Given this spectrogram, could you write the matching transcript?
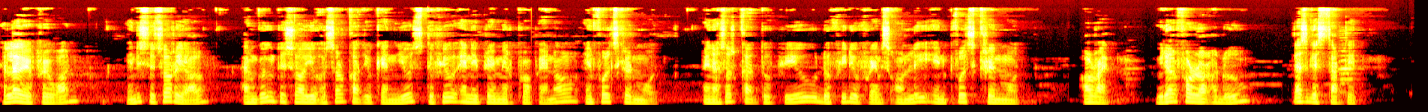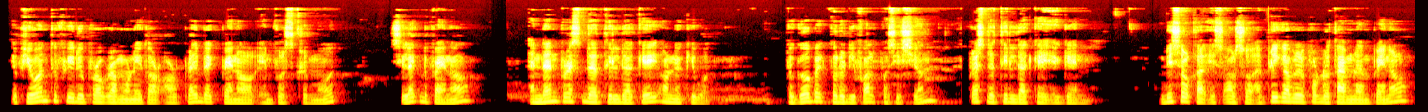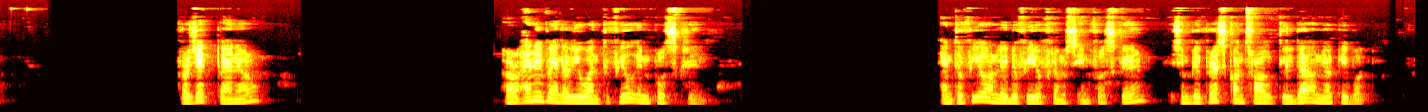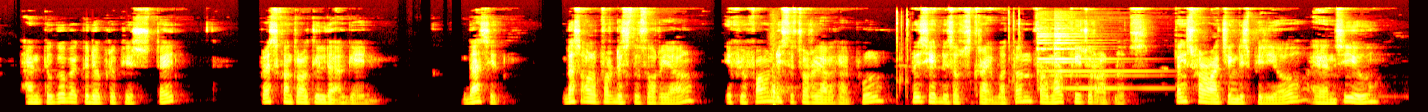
Hello everyone, in this tutorial, I'm going to show you a shortcut you can use to view any Premiere Pro panel in full screen mode, and a shortcut to view the video frames only in full screen mode. Alright, without further ado, let's get started. If you want to view the program monitor or playback panel in full screen mode, select the panel, and then press the tilde key on your keyboard. To go back to the default position, press the tilde key again. This shortcut is also applicable for the timeline panel project panel, or any panel you want to view in full screen. And to view only the video frames in full screen, simply press Ctrl tilde on your keyboard. And to go back to the previous state, press Ctrl tilde again. That's it. That's all for this tutorial. If you found this tutorial helpful, please hit the subscribe button for more future uploads. Thanks for watching this video and see you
